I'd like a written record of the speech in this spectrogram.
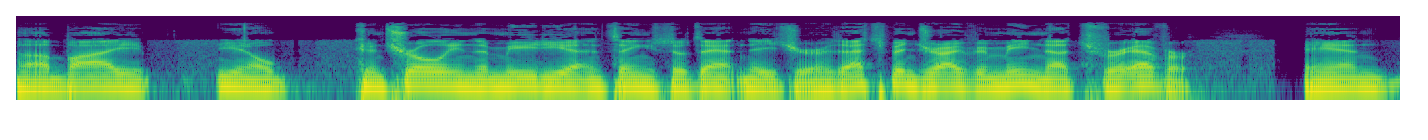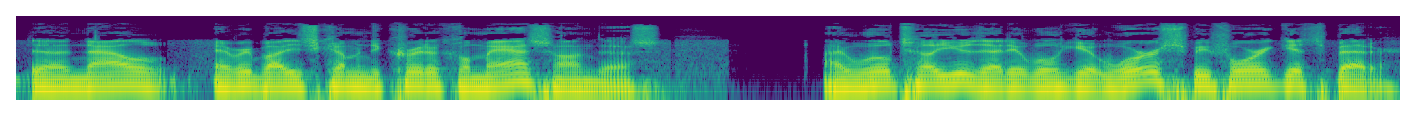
uh, by you know controlling the media and things of that nature. That's been driving me nuts forever. And uh, now everybody's coming to critical mass on this. I will tell you that it will get worse before it gets better.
